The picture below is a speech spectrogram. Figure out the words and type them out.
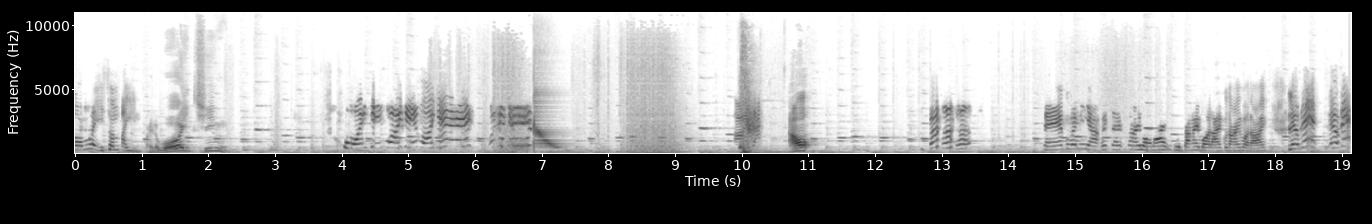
ล้มเลยอีส้นตีนไปแล้วเว้ยชิง โอ้ยเค้ก เอาแหมกูไม่มีอยากไปแตกตายบ่อได้ กูตายบ่อได้ กูตายบ่อได้ เร็วดิ เร็วดิ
